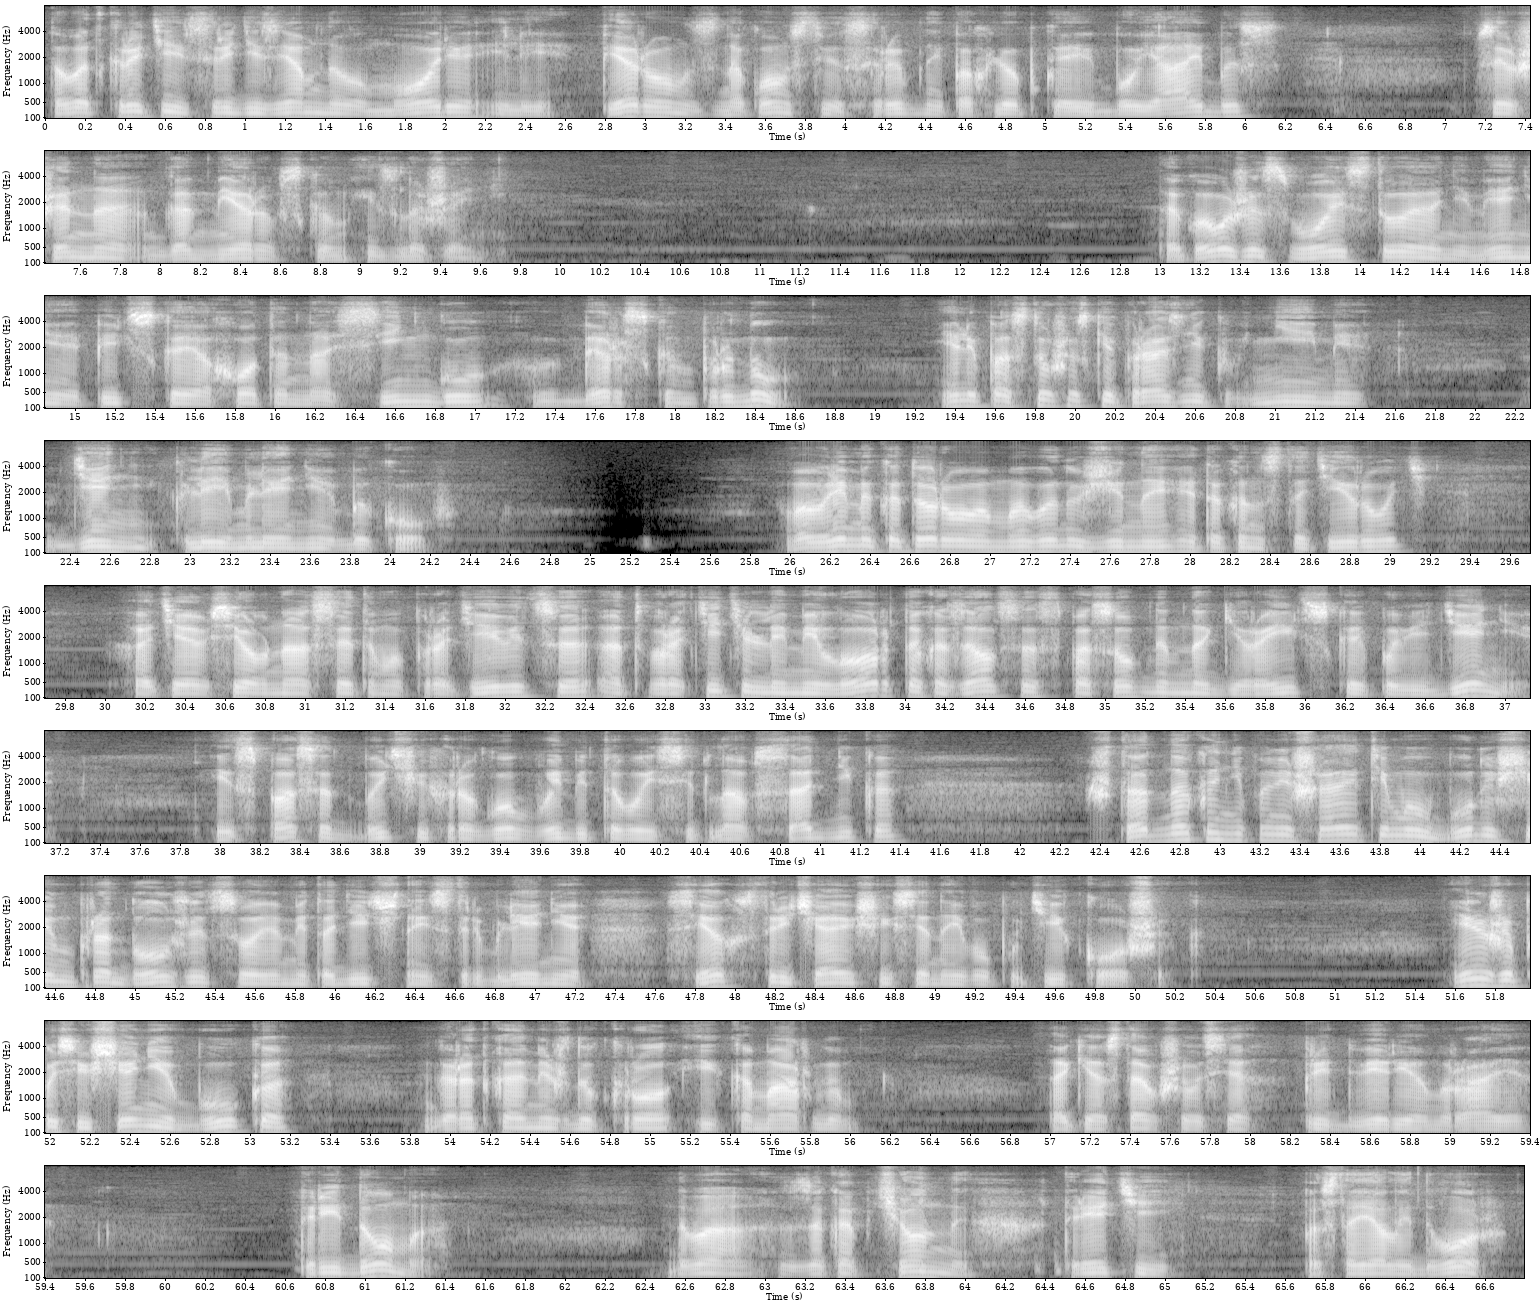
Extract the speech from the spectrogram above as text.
то в открытии Средиземного моря или первом знакомстве с рыбной похлебкой буяйбес в совершенно гомеровском изложении. Такого же свойства не менее эпическая охота на синьгу в Берском пруду или пастушеский праздник в Ниме в день клеймления быков, во время которого мы вынуждены это констатировать, Хотя все в нас этому противится, отвратительный милорд оказался способным на героическое поведение и спас от бычьих рогов выбитого из седла всадника, что, однако, не помешает ему в будущем продолжить свое методичное истребление всех встречающихся на его пути кошек. Или же посещение Бука, городка между Кро и Камаргом, так и оставшегося преддверием рая, Три дома, два закопченных, третий постоялый двор.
